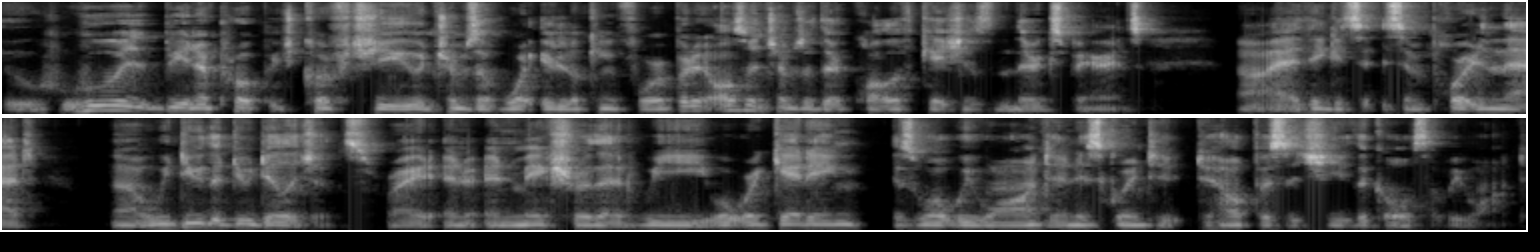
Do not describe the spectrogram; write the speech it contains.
who would be an appropriate coach for you in terms of what you're looking for, but also in terms of their qualifications and their experience. Uh, I think it's it's important that uh, we do the due diligence, right, and and make sure that we what we're getting is what we want and is going to to help us achieve the goals that we want.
